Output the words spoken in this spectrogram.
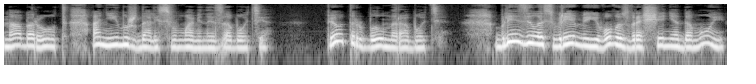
Наоборот, они нуждались в маминой заботе. Петр был на работе. Близилось время его возвращения домой,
